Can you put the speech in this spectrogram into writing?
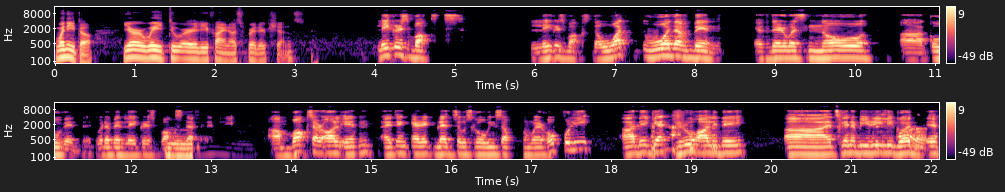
Juanito, your way too early finals predictions. Lakers Bucks. Lakers Bucks. The what would have been if there was no uh COVID. It would have been Lakers Bucks Mm. definitely. Um, Bucks are all in. I think Eric Bledsoe's going somewhere. Hopefully, uh, they get Jrue Holiday. Uh, it's gonna be really good if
